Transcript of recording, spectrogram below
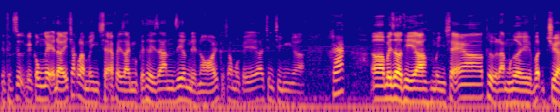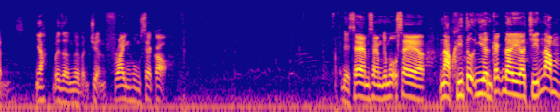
Thì thực sự cái công nghệ đấy chắc là mình sẽ phải dành một cái thời gian riêng để nói trong một cái ờ, chương trình ờ, khác. À, bây giờ thì mình sẽ thử làm người vận chuyển nhá. Bây giờ người vận chuyển Frank Hùng xe cọ để xem xem cái mẫu xe nạp khí tự nhiên cách đây ờ, 9 năm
